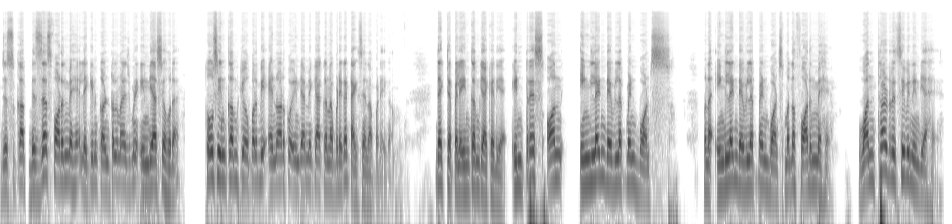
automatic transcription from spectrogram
जिसका बिज़नेस फॉरन में है, लेकिन कंट्रोल मैनेजमेंट इंडिया से हो रहा है तो उस इनकम के ऊपर भी एनओआर को इंडिया में क्या करना पड़ेगा? टैक्स देना पड़ेगा। देखते पहले इनकम क्या करिए interest on England development bonds मतलब इंग्लैंड डेवलपमेंट बॉन्ड्स मतलब फॉरन में है। One third receive in India है।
